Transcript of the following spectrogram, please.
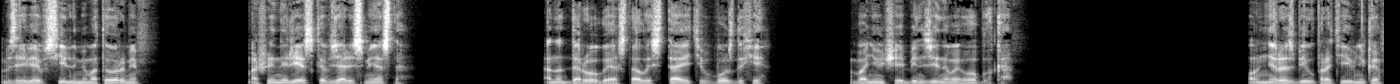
Взревев сильными моторами, машины резко взяли с места, а над дорогой осталось таять в воздухе вонючее бензиновое облако. Он не разбил противника,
